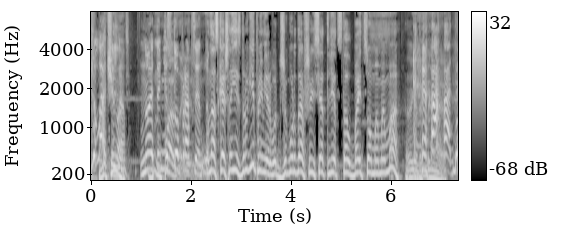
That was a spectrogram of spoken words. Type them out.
Желательно. Начинать. Но это не сто процентов. У нас, конечно, есть другие примеры. Вот Джигурда в 60 лет стал бойцом ММА, я так понимаю. Да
